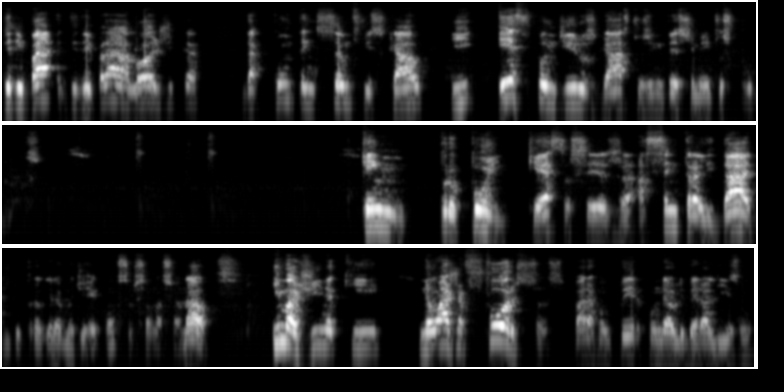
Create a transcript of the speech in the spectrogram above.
driblar a lógica da contenção fiscal e expandir os gastos e investimentos públicos. Quem propõe que essa seja a centralidade do programa de reconstrução nacional, imagina que não haja forças para romper com o neoliberalismo,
